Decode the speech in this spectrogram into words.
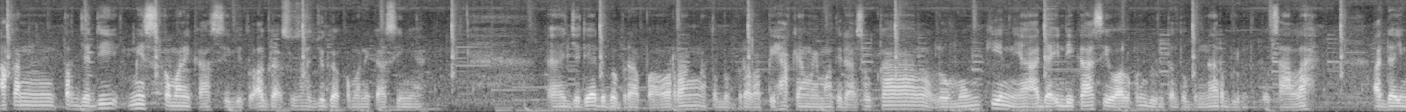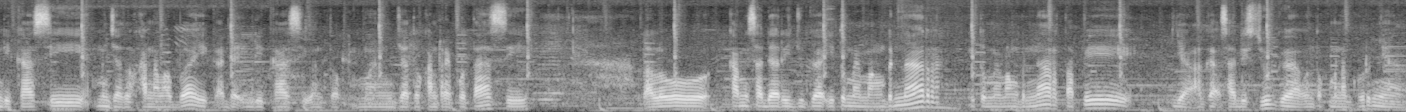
akan terjadi miskomunikasi gitu. Agak susah juga komunikasinya. Eh, jadi ada beberapa orang atau beberapa pihak yang memang tidak suka lalu mungkin ya ada indikasi walaupun belum tentu benar belum tentu salah. Ada indikasi menjatuhkan nama baik ada indikasi untuk menjatuhkan reputasi. Lalu kami sadari juga itu memang benar itu memang benar tapi ya agak sadis juga untuk menegurnya.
